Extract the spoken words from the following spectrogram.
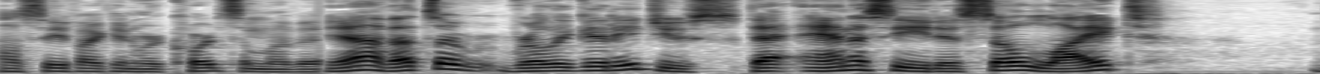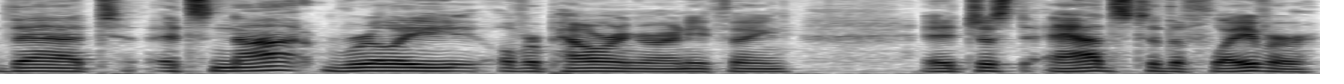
I'll see if I can record some of it. Yeah, that's a really good e-juice. That aniseed is so light that it's not really overpowering or anything it just adds to the flavor.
